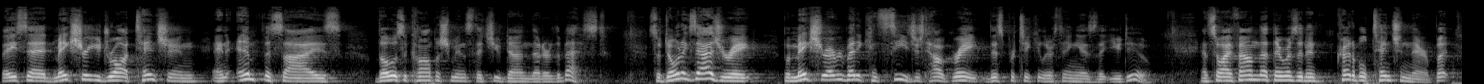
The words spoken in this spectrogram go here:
they said make sure you draw attention and emphasize those accomplishments that you've done that are the best. So don't exaggerate, but make sure everybody can see just how great this particular thing is that you do. And so I found that there was an incredible tension there. But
